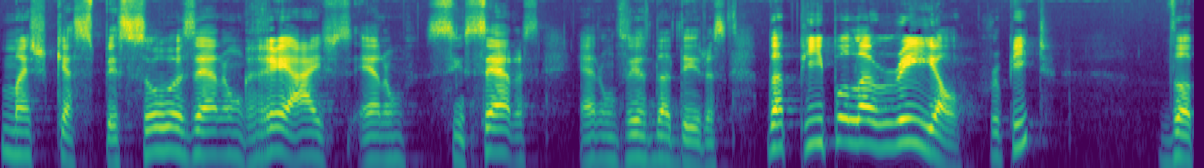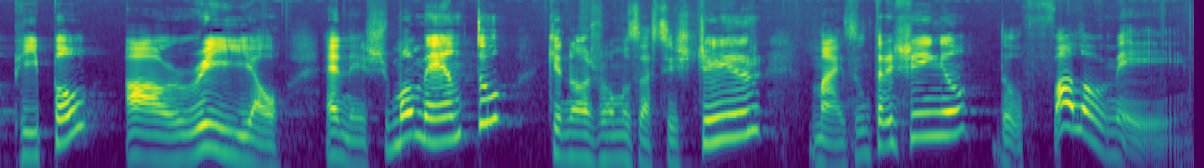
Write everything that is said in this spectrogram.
mas que as pessoas eram reais, eram sinceras, eram verdadeiras. The people are real. Repeat. The people are real. É neste momento que nós vamos assistir mais um trechinho do Follow Me.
